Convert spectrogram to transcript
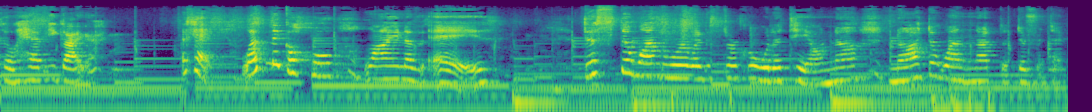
So have you got your Okay, let's make a whole line of A's. Just the ones where like a circle with a tail. No, not the one, not the different type.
